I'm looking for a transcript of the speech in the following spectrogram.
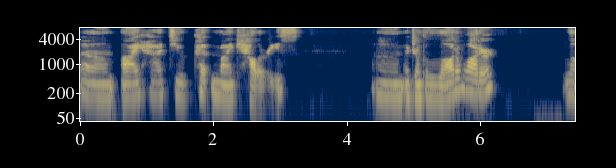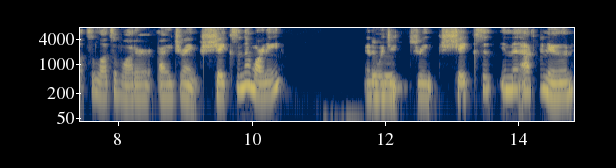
um, I had to cut my calories. Um, I drank a lot of water, lots and lots of water. I drank shakes in the morning, and mm-hmm. I would mm-hmm. drink shakes in the afternoon,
